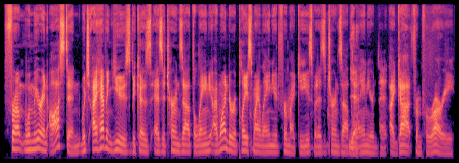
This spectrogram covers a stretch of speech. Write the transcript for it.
from when we were in Austin, which I haven't used because, as it turns out, the lanyard I wanted to replace my lanyard for my keys, but as it turns out, the lanyard that I got from Ferrari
